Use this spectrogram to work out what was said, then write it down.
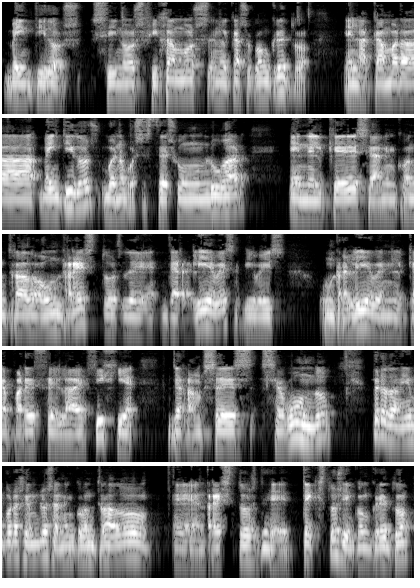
22. Si nos fijamos en el caso concreto en la cámara 22, bueno, pues este es un lugar en el que se han encontrado aún restos de, de relieves. Aquí veis un relieve en el que aparece la efigie de Ramsés II, pero también, por ejemplo, se han encontrado eh, restos de textos y en concreto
